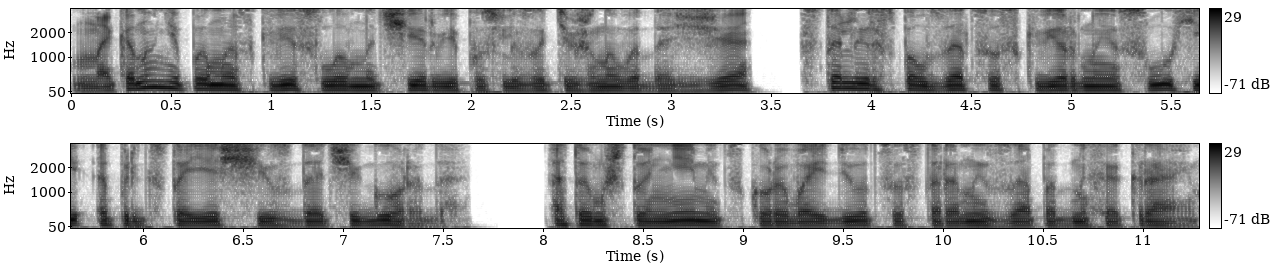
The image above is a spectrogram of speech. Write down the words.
Накануне по Москве, словно черви после затяжного дождя, стали расползаться скверные слухи о предстоящей сдаче города, о том, что немец скоро войдет со стороны западных окраин.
